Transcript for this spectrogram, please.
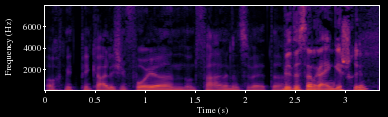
auch mit bengalischen Feuern und Fahnen und so weiter. Wird das dann reingeschrieben?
